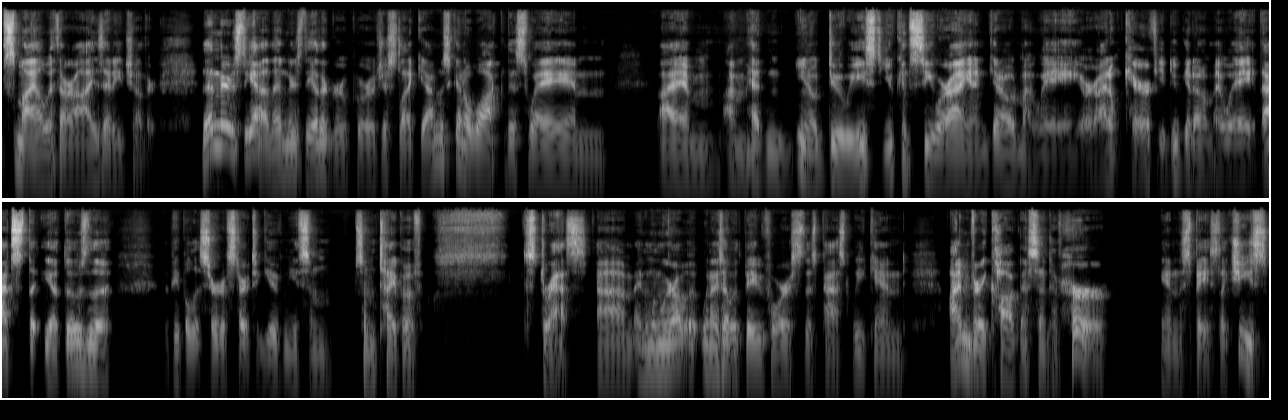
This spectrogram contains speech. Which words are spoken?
smile with our eyes at each other. Then there's yeah, then there's the other group who are just like, yeah, I'm just going to walk this way and I am I'm heading, you know, due east. You can see where I am. Get out of my way or I don't care if you do get out of my way. That's the you know, those are the the people that sort of start to give me some some type of stress. Um, and when we were out, when I was out with Baby Force this past weekend, I'm very cognizant of her in the space. Like she's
